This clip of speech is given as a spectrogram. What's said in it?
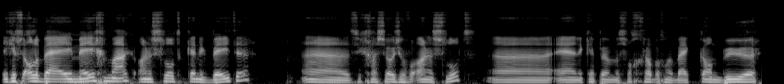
Ik heb ze allebei meegemaakt. Arne Slot ken ik beter. Eh, dus ik ga sowieso voor Arne Slot. Eh, en ik heb hem, dat is wel grappig, want bij Cambuur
